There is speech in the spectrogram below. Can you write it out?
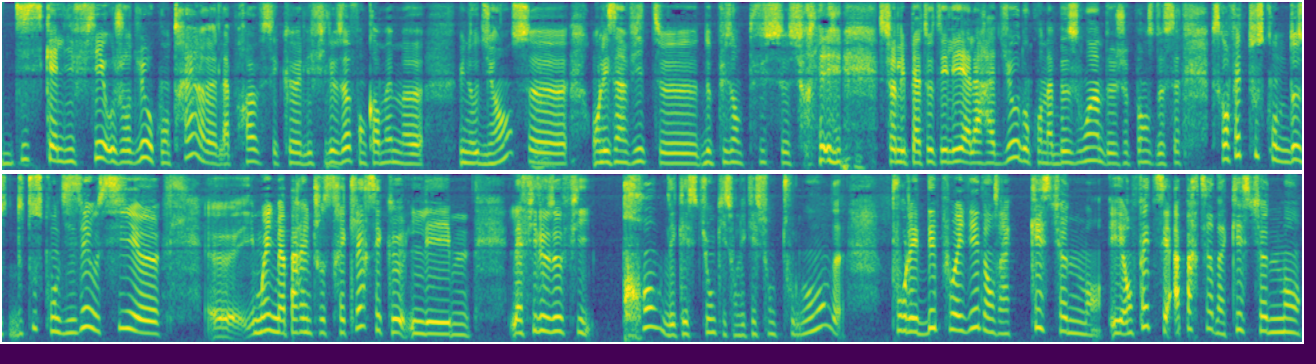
disqualifiée aujourd'hui. Au contraire, euh, la preuve, c'est que les philosophes ont quand même euh, une audience. euh, on les invite de plus en plus sur les sur les plateaux télé, à la radio. Donc, on a besoin de, je pense, de ce... parce qu'en fait, tout ce qu'on de, de tout ce qu'on disait aussi, euh, moi, il m'apparaît une chose très claire, c'est que les la philosophie prend les questions qui sont les questions de tout le monde pour les déployer dans un questionnement. Et en fait, c'est à partir d'un questionnement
